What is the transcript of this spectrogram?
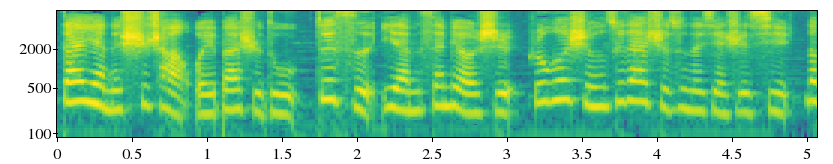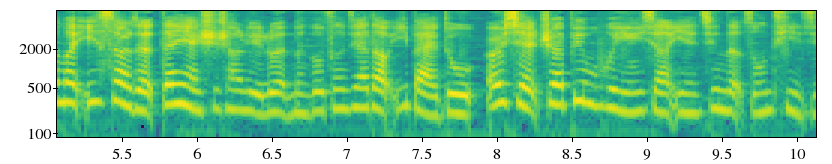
单眼的视场为八十度。对此，EM3 表示，如果使用最大尺寸的显示器，那么 Eser 的单眼视场理论能够增加到一百度，而且这并不会影响眼镜的总体积。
